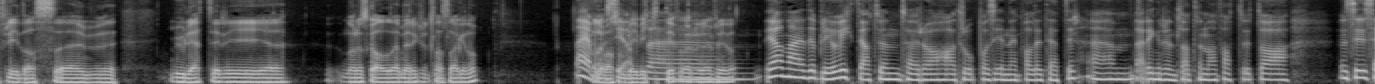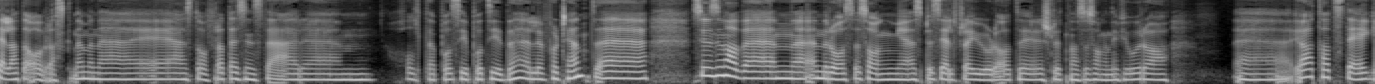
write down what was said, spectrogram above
Fridas muligheter i, når hun skal med rekruttlandslaget nå? Nei, Eller hva som blir at, viktig for Frida? Ja, nei, Det blir jo viktig at hun tør å ha tro på sine kvaliteter. Um, det er en grunn til at hun har tatt ut. og Hun sier selv at det er overraskende, men jeg, jeg står for at jeg syns det er holdt jeg på å si på tide, eller fortjent. Eh, syns hun hadde en, en, rå sesong, eh, spesielt fra jul og til slutten av sesongen i fjor. og eh, ja, tatt steg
